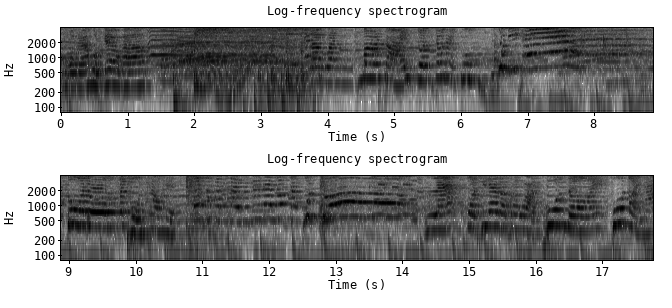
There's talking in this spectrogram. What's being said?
ทุกคนนะหมดแก้วครับ รางวัลมาสายจนเจ้านายกลุ่มคุณอีเทลตัวโดนกระโถนชาวเน็ตมันจะเป็นใครจะไม่ได้นอกจากคุณโยและคนที่ได้รับรางวัลพูดน้อย พูดหน่อยนะ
